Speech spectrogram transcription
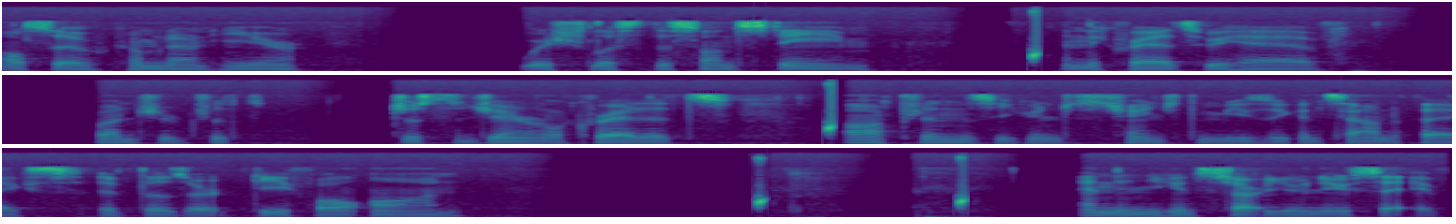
also come down here wish list this on Steam. In the credits we have a bunch of just just the general credits. Options, you can just change the music and sound effects if those are default on. And then you can start your new save.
